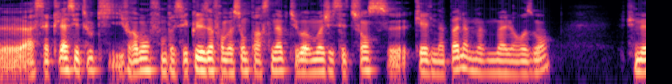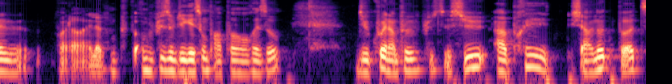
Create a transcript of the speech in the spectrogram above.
à sa classe et tout qui vraiment font passer que les informations par Snap. Tu vois, moi j'ai cette chance euh, qu'elle n'a pas là, malheureusement. Et puis même, euh, voilà, elle a un peu, plus d'obligations par rapport au réseau. Du coup, elle est un peu plus dessus. Après, j'ai un autre pote,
